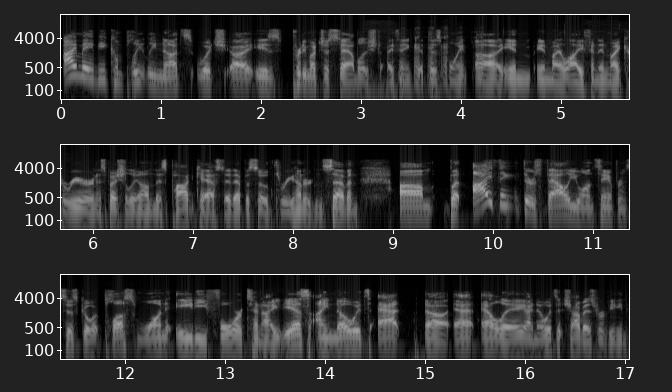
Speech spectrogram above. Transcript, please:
I may be completely nuts, which uh, is pretty much established, I think, at this point uh, in in my life and in my career, and especially on this podcast at episode 307. Um, but I think there's value on San Francisco at plus 184 tonight. Yes, I know it's at uh, at LA. I know it's at Chavez Ravine.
